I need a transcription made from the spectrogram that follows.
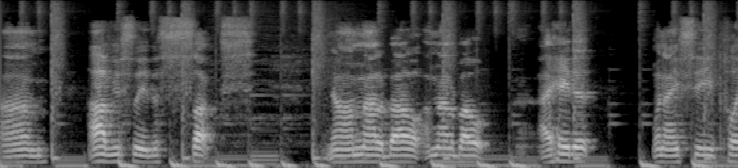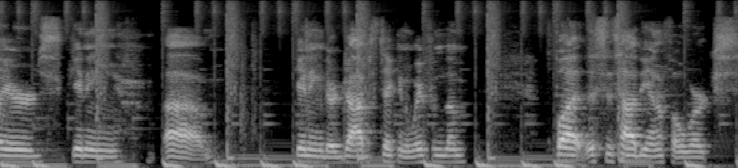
Um, obviously, this sucks. You know, I'm not about. I'm not about. I hate it when I see players getting um, getting their jobs taken away from them. But this is how the NFL works.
